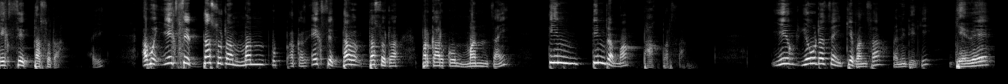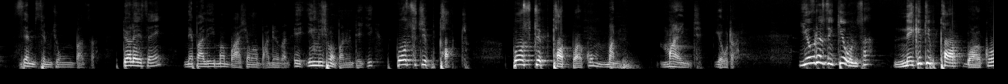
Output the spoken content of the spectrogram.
एक सय दसवटा है? अब एक सय दसवटा मनको एक सय द दसवटा प्रकारको मन चाहिँ तिन तिनवटामा भाग पर्छ। एउ- एउटा चाहिँ के भन्छ भनेदेखि घेवे सेम सेमचुङ भन्छ। त्यसलाई चाहिँ नेपालीमा भाषामा भन्यो भने ए इङ्ग्लिसमा भन्यो भनेदेखि पोजिटिभ थट पोजिटिभ थट भएको मन माइन्ड एउटा। एउटा चाहिँ के हुन्छ? नेगेटिभ थट भएको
